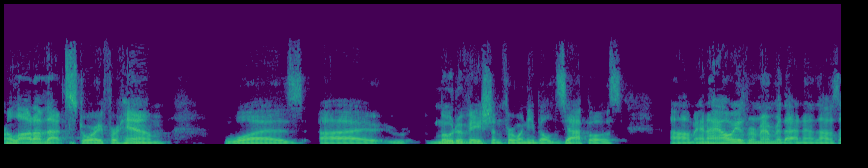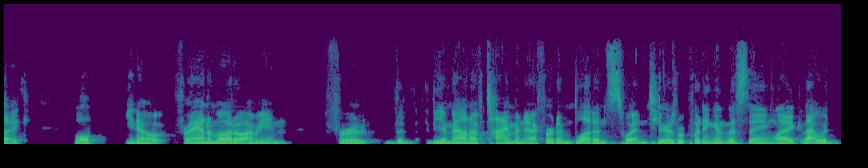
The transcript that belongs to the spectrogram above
a lot of that story for him was uh, motivation for when he built Zappos. Um, and I always remember that. And I was like, well, you know, for Animoto, I mean, for the the amount of time and effort and blood and sweat and tears we're putting in this thing, like that would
